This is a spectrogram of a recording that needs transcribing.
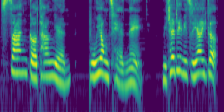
三个汤圆不用钱呢。你确定你只要一个？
